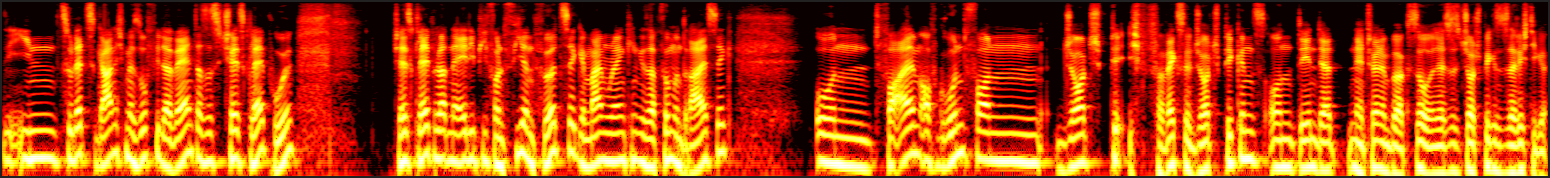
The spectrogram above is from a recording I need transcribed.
ihn zuletzt gar nicht mehr so viel erwähnt. Das ist Chase Claypool. Chase Claypool hat eine ADP von 44, in meinem Ranking ist er 35. Und vor allem aufgrund von George, Pi ich verwechsel George Pickens und den der, ne, Traylon Burks, so, das ist George Pickens, ist der richtige.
